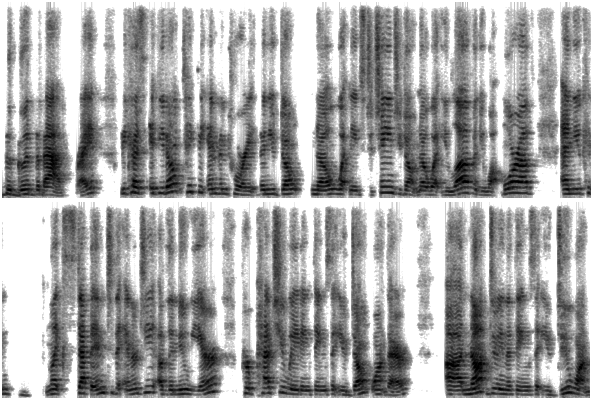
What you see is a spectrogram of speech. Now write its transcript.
the good, the bad, right? Because if you don't take the inventory, then you don't know what needs to change. You don't know what you love and you want more of. And you can like step into the energy of the new year, perpetuating things that you don't want there, uh, not doing the things that you do want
